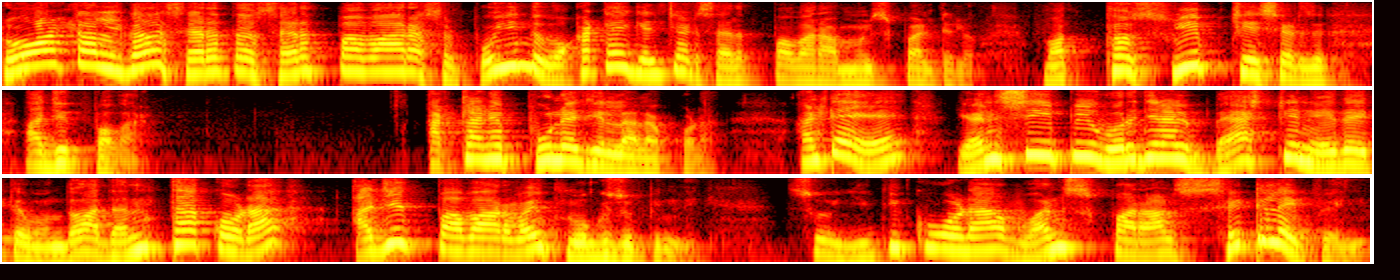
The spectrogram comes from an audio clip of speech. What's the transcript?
టోటల్గా శరత్ శరద్ పవార్ అసలు పోయింది. ఒకటే గెలిచాడు శరద్ పవార్ ఆ మున్సిపాలిటీలో. మొత్తం స్వీప్ చేశాడు అజిత్ పవార్. అట్లానే పూణే జిల్లాలో కూడా. అంటే ఎన్సీపీ ఒరిజినల్ బ్యాస్టియన్ ఏదైతే ఉందో అదంతా కూడా అజిత్ పవార్ వైపు మొగ్గు చూపింది. సో ఇది కూడా వన్స్ ఫర్ ఆల్ సెటిల్ అయిపోయింది.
